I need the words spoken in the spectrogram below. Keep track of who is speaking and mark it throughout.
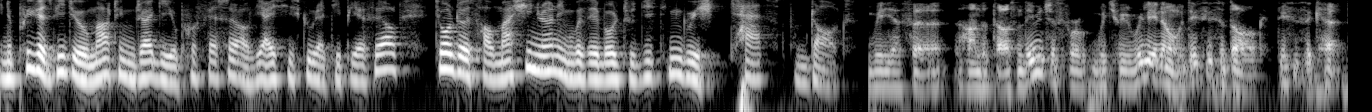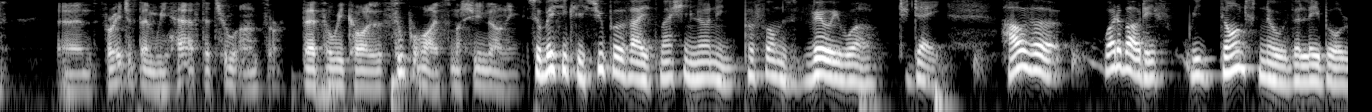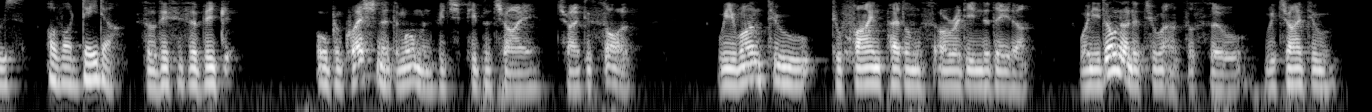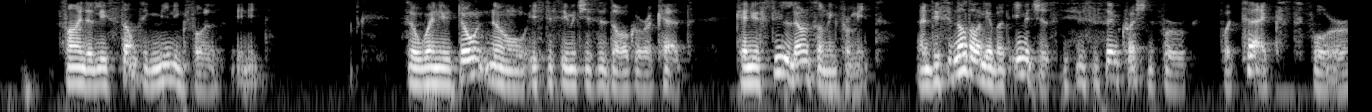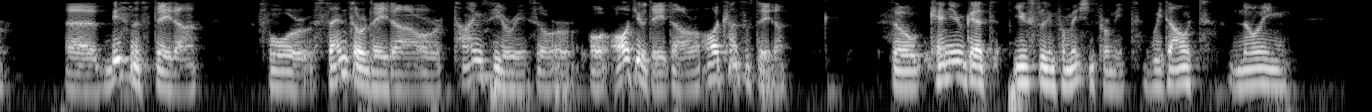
Speaker 1: In a previous video, Martin Jaggi, a professor of the IC school at EPFL, told us how machine learning was able to distinguish cats from dogs.
Speaker 2: We have uh, 100,000 images for which we really know this is a dog, this is a cat. And for each of them, we have the true answer. That's what we call supervised machine learning.
Speaker 1: So basically, supervised machine learning performs very well today. However, what about if we don't know the labels of our data?
Speaker 2: So this is a big open question at the moment, which people try try to solve. We want to to find patterns already in the data when you don't know the true answer. So we try to find at least something meaningful in it. So when you don't know if this image is a dog or a cat, can you still learn something from it? And this is not only about images. This is the same question for for text, for uh, business data, for sensor data or time series or, or audio data or all kinds of data. So can you get useful information from it without knowing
